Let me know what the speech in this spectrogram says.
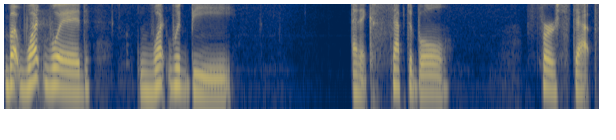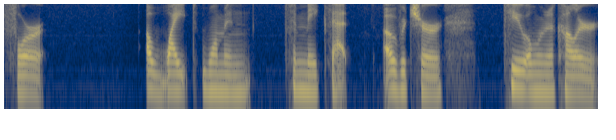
But what would what would be an acceptable first step for a white woman to make that overture to a woman of color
